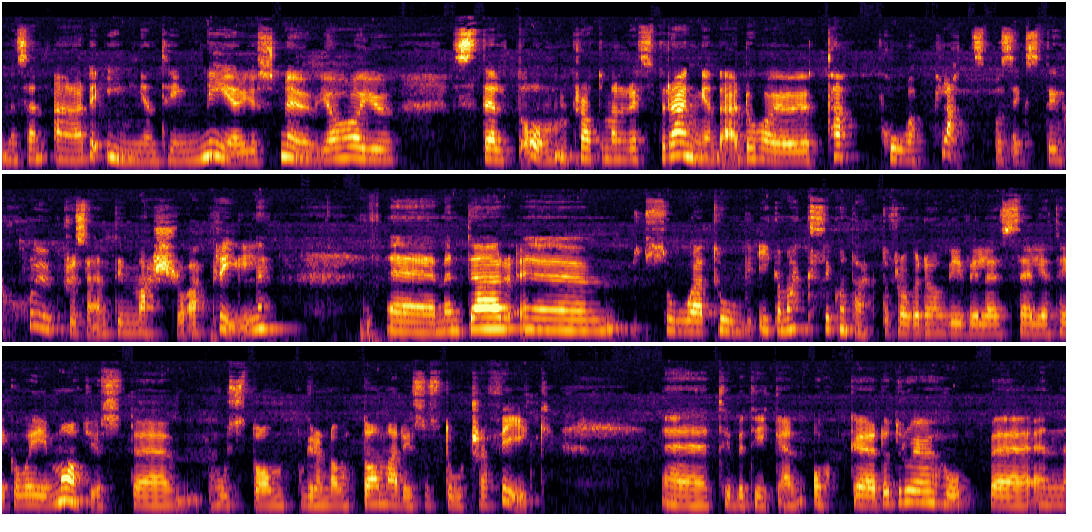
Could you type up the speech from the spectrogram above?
Men sen är det ingenting mer just nu. Jag har ju ställt om. Pratar man restaurangen där, då har jag ju ett tapp på plats på 67 procent i mars och april. Eh, men där eh, så tog ICA Maxi kontakt och frågade om vi ville sälja take away-mat just eh, hos dem på grund av att de hade så stor trafik till butiken. Och då drog jag ihop en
